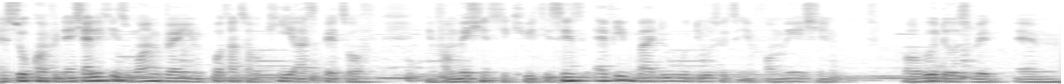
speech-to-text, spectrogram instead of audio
and so confidentiality is one very important or key aspect of information security. Since everybody who deals with information or who deals with um,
